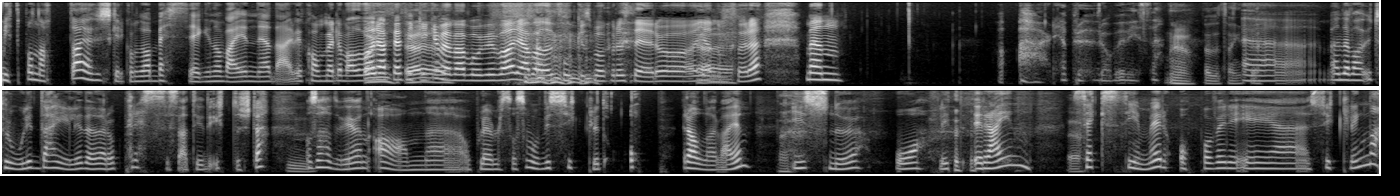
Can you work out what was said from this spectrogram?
midt på natta, jeg husker ikke om det var Besseggen og veien ned der vi kom, eller hva det var, Oi, for jeg fikk ikke med meg hvor vi var. Jeg bare hadde fokus på å prestere og gjennomføre. Men hva er det jeg prøver å bevise? Ja. det tenkte det. Eh, men det var utrolig deilig det der å presse seg til det ytterste. Mm. Og så hadde vi jo en annen eh, opplevelse også, hvor vi syklet opp Rallarveien i snø og litt regn. Seks timer oppover i eh, sykling, da.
